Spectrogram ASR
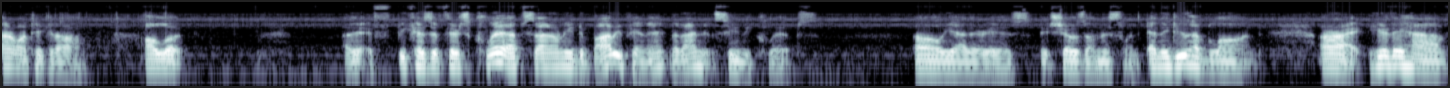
I don't want to take it off. I'll look. If, because if there's clips, I don't need to bobby pin it, but I didn't see any clips. Oh, yeah, there is. It shows on this one. And they do have blonde. All right, here they have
